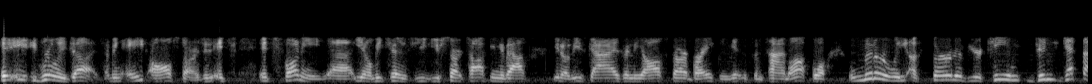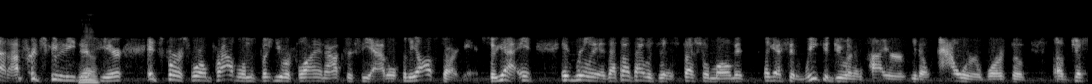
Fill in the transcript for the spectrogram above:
It, it really does. I mean, eight All Stars. It, it's it's funny, uh, you know, because you, you start talking about you know these guys in the All Star break and getting some time off. Well, literally a third of your team didn't get that opportunity this Yeah. year. It's first world problems, but you were flying out to Seattle for the All Star game. So yeah, it it really is. I thought that was a special moment. Like I said, we could do an entire you know hour worth of of just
